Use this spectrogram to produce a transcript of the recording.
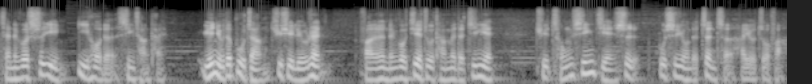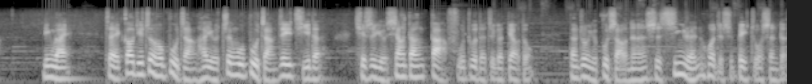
才能够适应疫后的新常态。原有的部长继续留任，反而能够借助他们的经验，去重新检视不适用的政策还有做法。另外，在高级政务部长还有政务部长这一级的，其实有相当大幅度的这个调动，当中有不少呢是新人或者是被擢升的，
